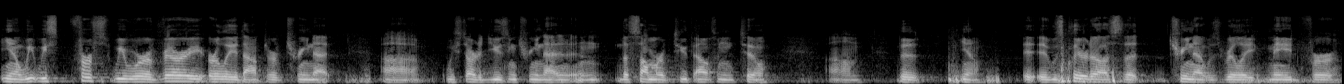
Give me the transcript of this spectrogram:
you know, we, we, first we were a very early adopter of TreeNet. Uh, we started using TreeNet in the summer of 2002. Um, the, you know, it, it, was clear to us that TreeNet was really made for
